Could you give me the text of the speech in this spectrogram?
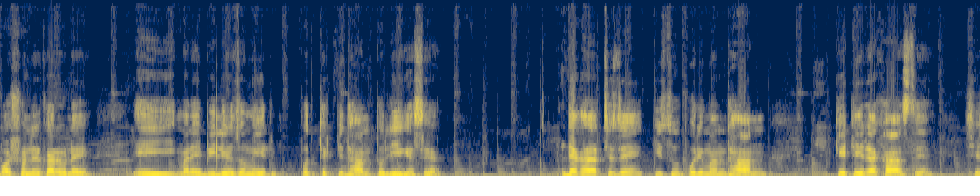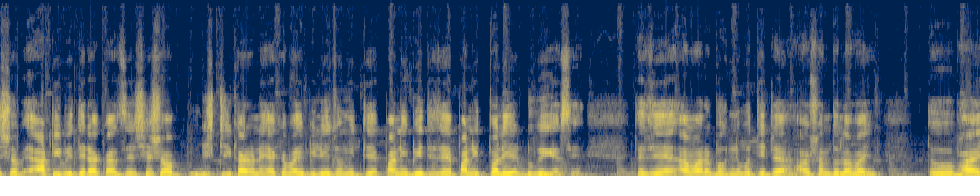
বর্ষণের কারণে এই মানে বিলের জমির প্রত্যেকটি ধান তলিয়ে গেছে। দেখা যাচ্ছে যে কিছু পরিমাণ ধান কেটে রাখা আছে। সেসব আটি বেঁধে রাখা আছে। সেসব বৃষ্টির কারণে একেবারে বিলে জমিতে পানি বেঁধে যায়, পানির তলে ডুবে গেছে। তো যে আমার ভগ্নিপতিটা আহসান্দুল্লাহ ভাই, তো ভাই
